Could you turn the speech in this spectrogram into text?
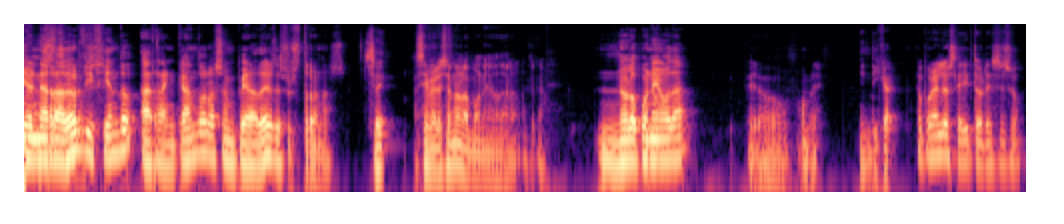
el narrador chicos. diciendo arrancando a los emperadores de sus tronos. Sí. Sí, pero eso no lo pone Oda, ¿no? Creo. No lo pone Oda, pero, hombre, indica. Lo ponen los editores, eso.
